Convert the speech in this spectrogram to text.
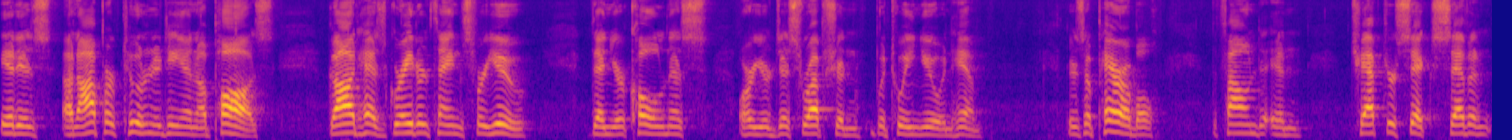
It is an opportunity and a pause. God has greater things for you than your coldness or your disruption between you and Him. There's a parable found in chapter 6, 7,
